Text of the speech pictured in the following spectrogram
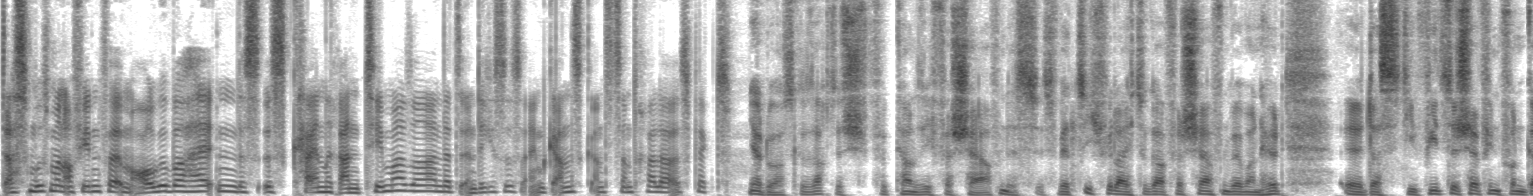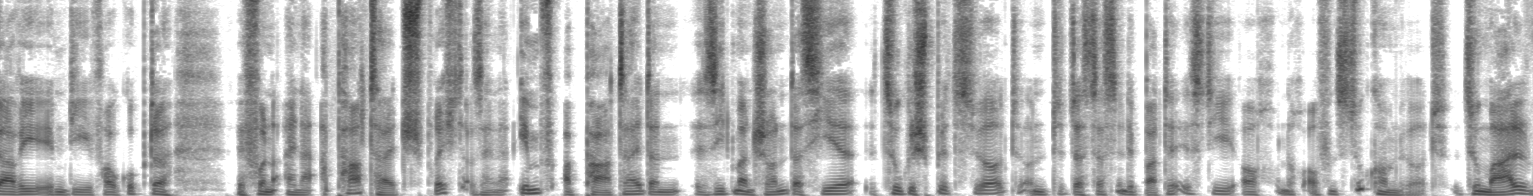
das muss man auf jeden Fall im Auge behalten. Das ist kein Randthema, sondern letztendlich ist es ein ganz, ganz zentraler Aspekt. Ja, du hast gesagt, es kann sich verschärfen. Es, es wird sich vielleicht sogar verschärfen, wenn man hört, äh, dass die Vizechefin von Gavi, eben die Frau Gupta, von einer Apartheid spricht, also einer Impfapartheid, dann sieht man schon, dass hier zugespitzt wird und dass das eine Debatte ist, die auch noch auf uns zukommen wird. Zumal,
